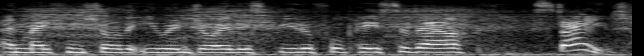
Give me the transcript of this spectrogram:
and making sure that you enjoy this beautiful piece of our state.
